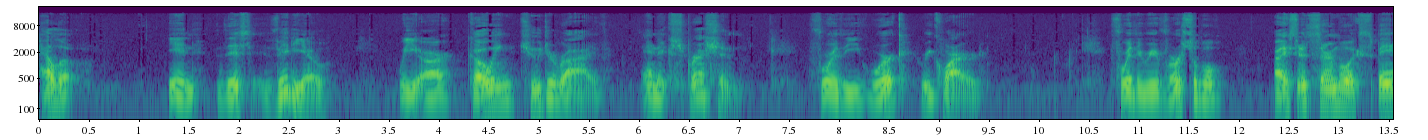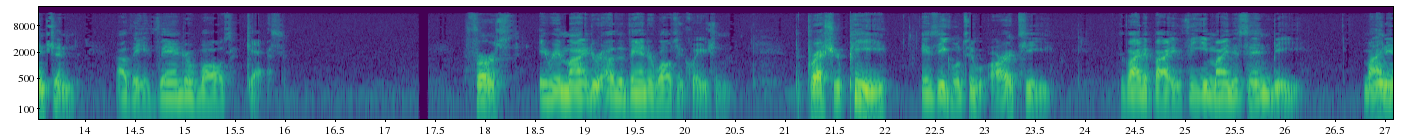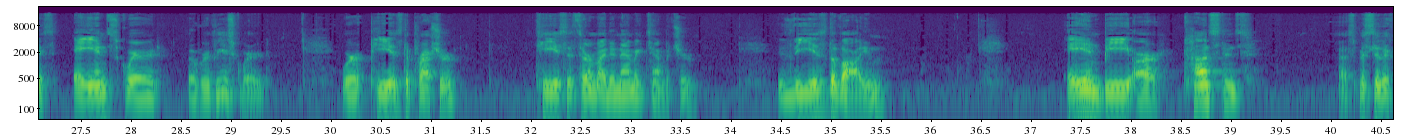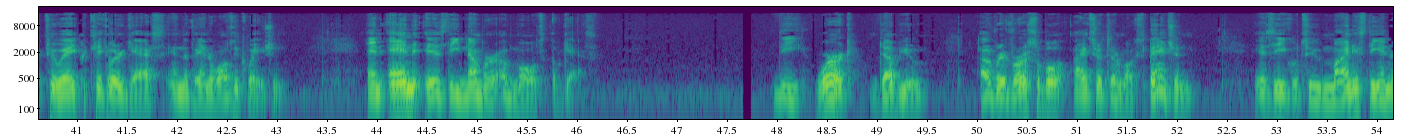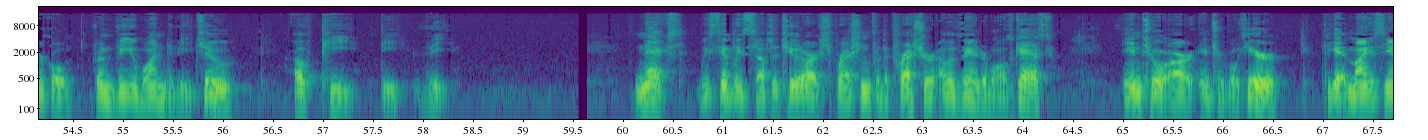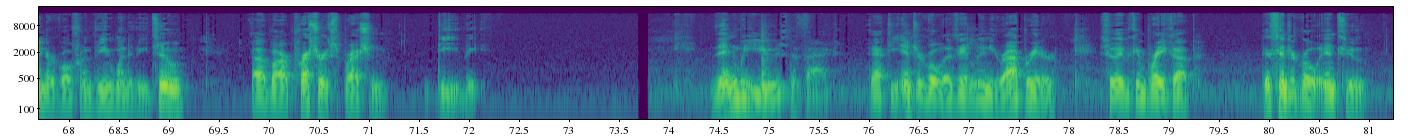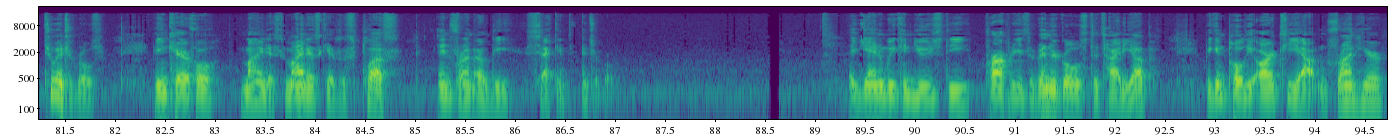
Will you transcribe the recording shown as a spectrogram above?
Hello. In this video, we are going to derive an expression for the work required for the reversible isothermal expansion of a van der Waals gas. First, a reminder of the van der Waals equation. The pressure P is equal to RT divided by V minus NB minus AN squared over V squared where P is the pressure, T is the thermodynamic temperature, V is the volume, A and B are constants uh, specific to a particular gas in the van der Waals equation, and N is the number of moles of gas. The work, W, of reversible isothermal expansion is equal to minus the integral from V1 to V2 of P dV. Next, we simply substitute our expression for the pressure of a van der Waals gas into our integral here to get minus the integral from V1 to V2 of our pressure expression dV. Then we use the fact that the integral is a linear operator so that we can break up this integral into two integrals. Being careful, minus minus gives us plus in front of the second integral. Again, we can use the properties of integrals to tidy up. We can pull the RT out in front here,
